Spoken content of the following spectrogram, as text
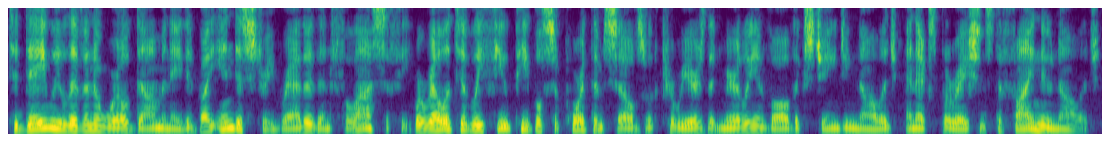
Today we live in a world dominated by industry rather than philosophy, where relatively few people support themselves with careers that merely involve exchanging knowledge and explorations to find new knowledge.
